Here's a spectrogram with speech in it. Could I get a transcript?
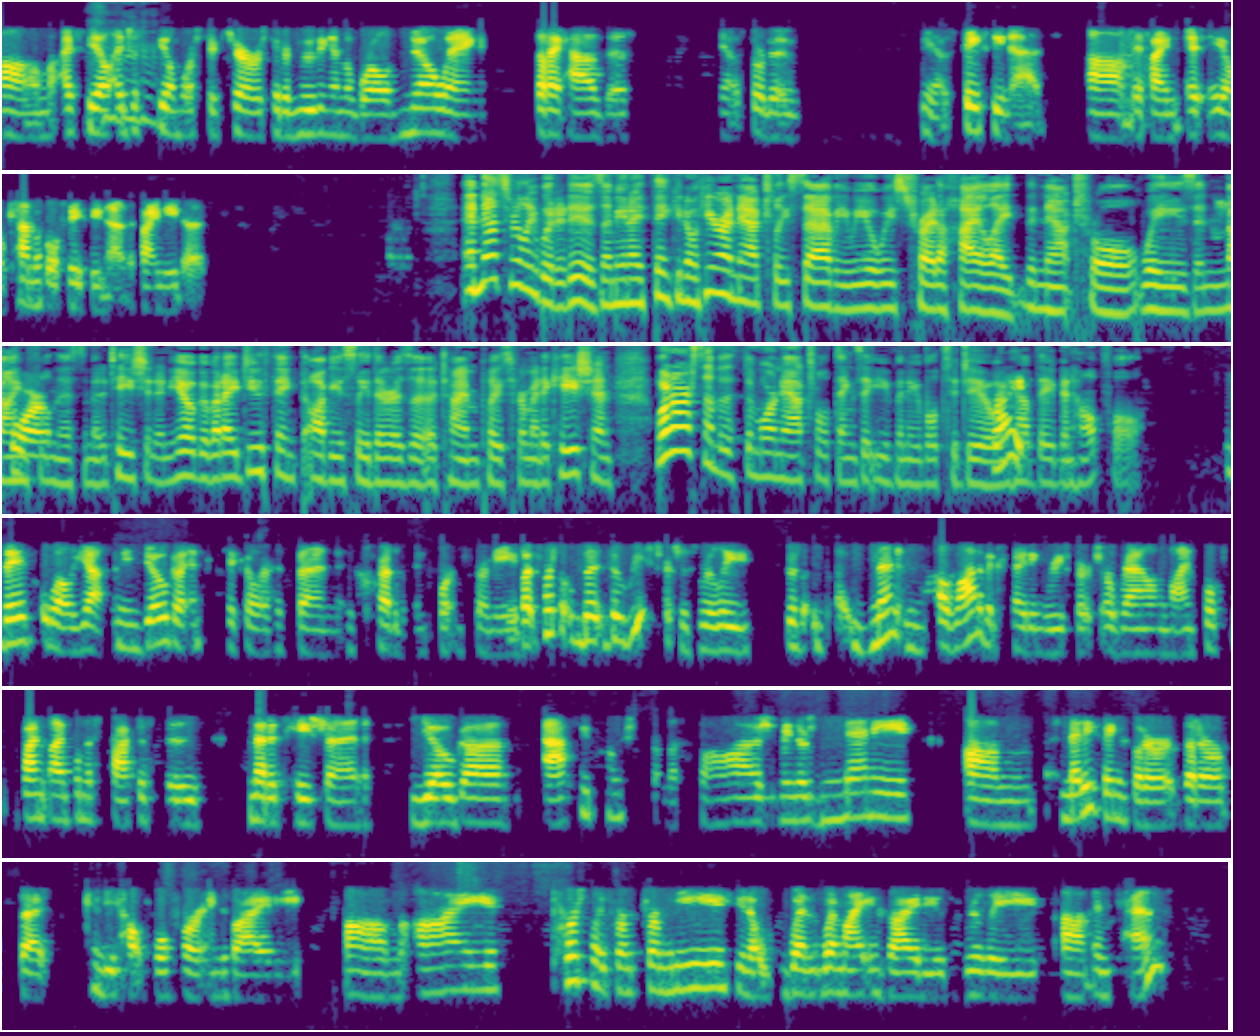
um, I feel mm-hmm. I just mm-hmm. feel more secure, sort of moving in the world, knowing that I have this, you know, sort of, you know, safety net, um, if I, you know, chemical safety net if I need it. And that's really what it is. I mean, I think, you know, here on Naturally Savvy, we always try to highlight the natural ways and mindfulness sure. and meditation and yoga. But I do think, obviously, there is a time and place for medication. What are some of the more natural things that you've been able to do right. and have they been helpful? They well, yes. I mean, yoga in particular has been incredibly important for me. But first, the, the research is really there's a lot of exciting research around mindful, mindfulness practices, meditation, yoga, acupuncture, massage. I mean, there's many um, many things that are that are that can be helpful for anxiety. Um, I personally, for for me, you know, when when my anxiety is really um, intense,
